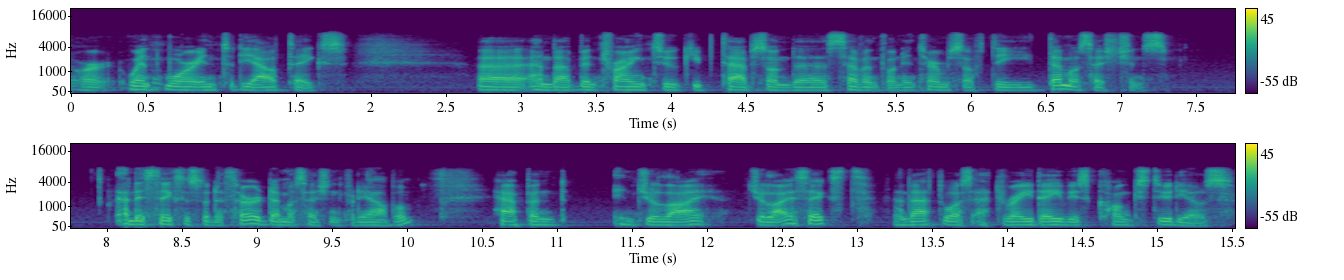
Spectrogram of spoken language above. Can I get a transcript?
or went more into the outtakes. Uh, and I've been trying to keep tabs on the seventh one in terms of the demo sessions. And this takes us to the third demo session for the album. Happened in July, July 6th, and that was at Ray Davies Konk Studios.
